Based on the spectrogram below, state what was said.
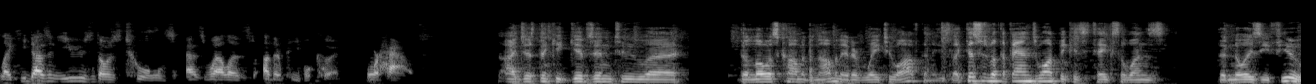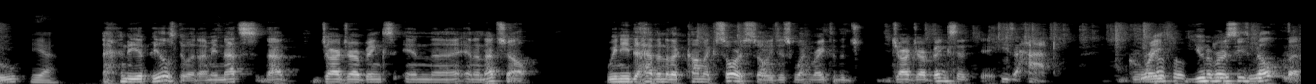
Like he doesn't use those tools as well as other people could or have. I just think he gives into uh, the lowest common denominator way too often. He's like, this is what the fans want because he takes the ones, the noisy few, Yeah. and he appeals to it. I mean, that's that Jar Jar Binks in uh, in a nutshell. We need to have another comic source, so he just went right to the J- Jar Jar Binks. It, he's a hack. Great also- universe he- he's he- built, but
